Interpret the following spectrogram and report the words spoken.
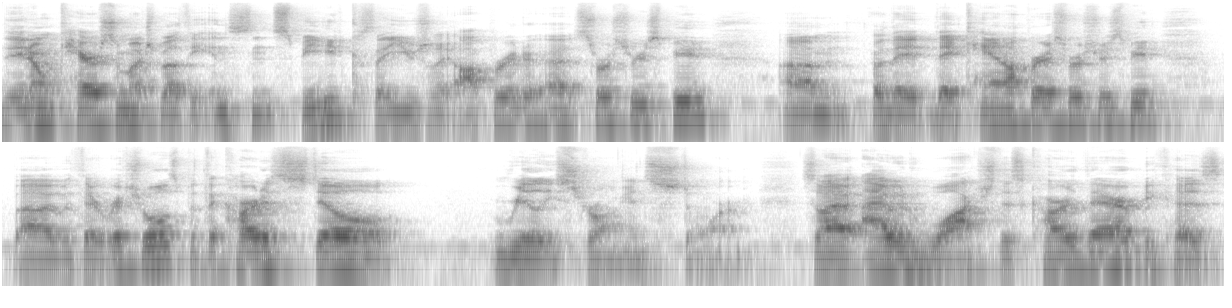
they don't care so much about the instant speed because they usually operate at sorcery speed, um, or they, they can operate at sorcery speed uh, with their rituals, but the card is still really strong in Storm. So I, I would watch this card there because,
